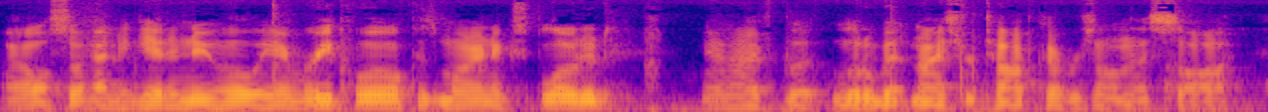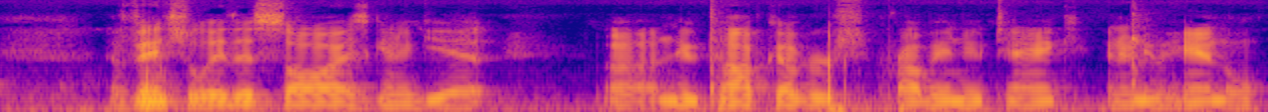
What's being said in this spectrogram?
I also had to get a new OEM recoil because mine exploded and I've put a little bit nicer top covers on this saw. Eventually this saw is going to get uh, new top covers, probably a new tank and a new handle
